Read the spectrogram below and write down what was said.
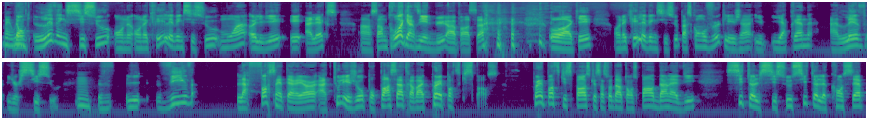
Ben Donc, Living Sissou, on a, créé Living Sissou, moi, Olivier et Alex, ensemble, trois gardiens de but en passant au hockey. On a créé Living Sissou parce qu'on veut que les gens y, apprennent à live your Sissou. Mm. Vivre la force intérieure à tous les jours pour passer à travers peu importe ce qui se passe. Peu importe ce qui se passe, que ce soit dans ton sport, dans la vie, si tu as le sissou, si tu as le concept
